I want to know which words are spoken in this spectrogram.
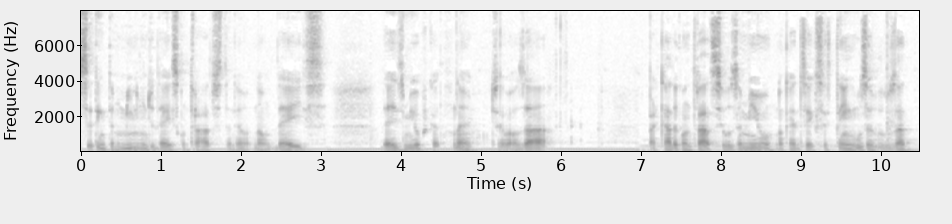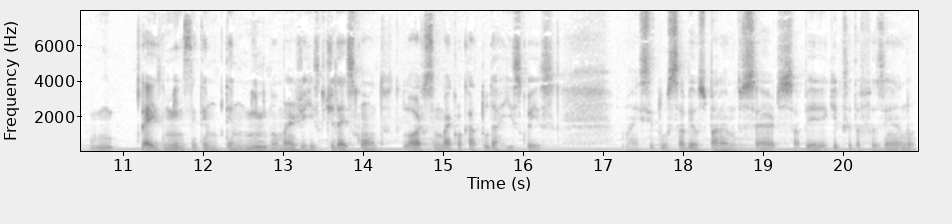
você tem que ter no mínimo de 10 contratos, entendeu? Não, 10, 10 mil, né? Você vai usar para cada contrato você usa mil, não quer dizer que você tem usa, usa 10 no mínimo, você tem que ter no mínimo margem de risco de 10 conto. Lógico você não vai colocar tudo a risco isso. Mas se tu saber os parâmetros certos, saber aquilo que você está fazendo,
